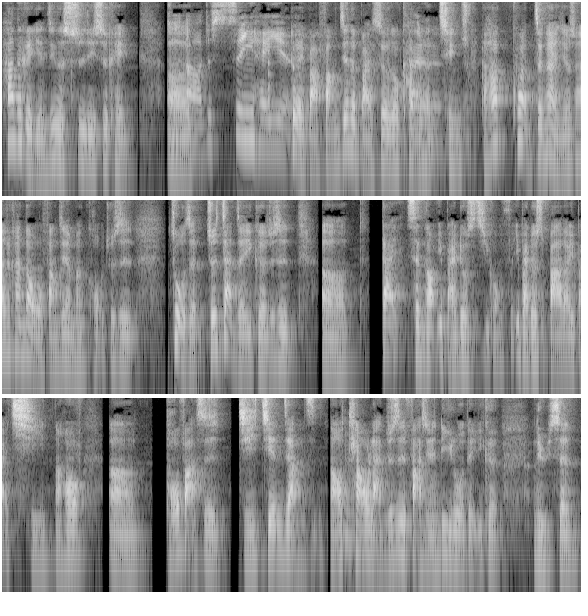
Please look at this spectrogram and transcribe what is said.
他那个眼睛的视力是可以，呃，就适应黑夜。对，把房间的摆设都看得很清楚。然后他突然睁开眼睛的时候，他就看到我房间的门口就是坐着，就是站着一个，就是呃，大概身高一百六十几公分，一百六十八到一百七，然后呃。头发是及肩这样子，然后挑染，就是发型很利落的一个女生，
